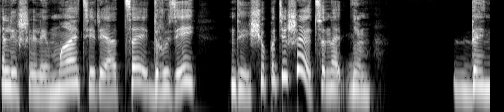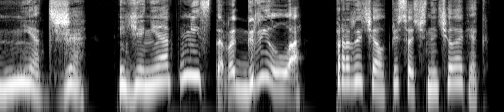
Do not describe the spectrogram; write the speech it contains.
Лишили матери, отца и друзей, да еще потешаются над ним. «Да нет же! Я не от мистера Грилла!» прорычал песочный человек.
